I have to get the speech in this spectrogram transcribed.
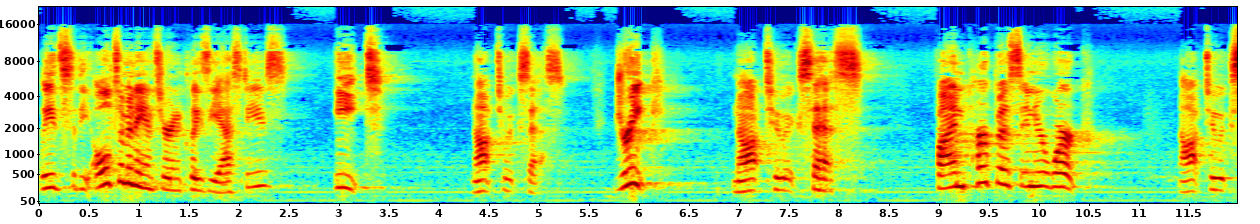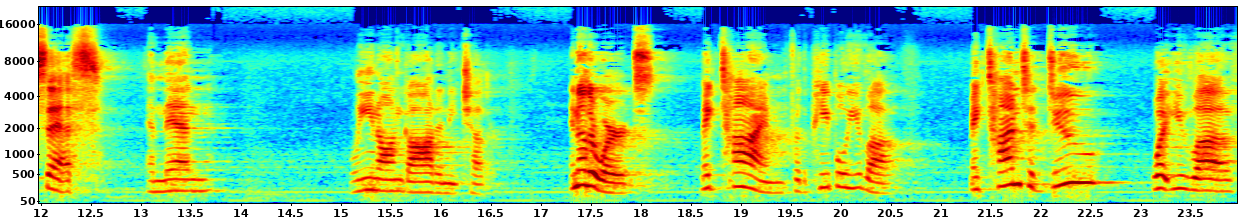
leads to the ultimate answer in Ecclesiastes eat, not to excess. Drink, not to excess. Find purpose in your work, not to excess. And then lean on God and each other. In other words, make time for the people you love. Make time to do what you love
